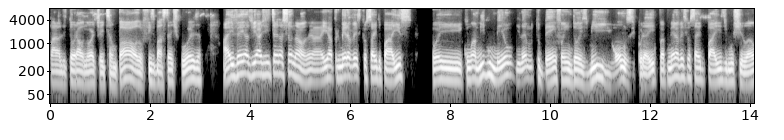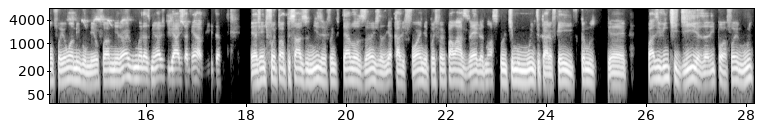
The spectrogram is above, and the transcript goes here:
para, litoral norte aí de São Paulo, fiz bastante coisa. Aí veio as viagens internacional, né? Aí a primeira vez que eu saí do país foi com um amigo meu, me lembro muito bem, foi em 2011 por aí. Foi a primeira vez que eu saí do país de mochilão, foi um amigo meu, foi a melhor, uma das melhores viagens da minha vida. E a gente foi para os Estados Unidos, foi até Los Angeles, ali a Califórnia, depois foi para Las Vegas. Nossa, curtimos muito, cara. fiquei, ficamos é, quase 20 dias ali, pô, foi muito,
